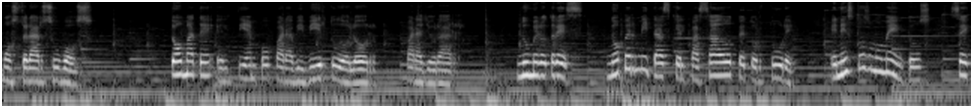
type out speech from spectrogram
mostrar su voz. Tómate el tiempo para vivir tu dolor, para llorar. Número 3. No permitas que el pasado te torture. En estos momentos se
